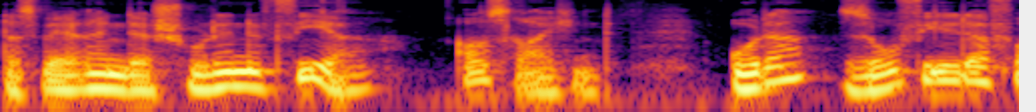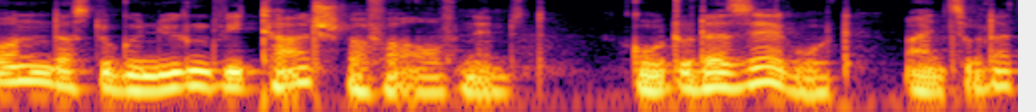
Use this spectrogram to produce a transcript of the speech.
Das wäre in der Schule eine 4, ausreichend. Oder so viel davon, dass du genügend Vitalstoffe aufnimmst. Gut oder sehr gut, 1 oder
